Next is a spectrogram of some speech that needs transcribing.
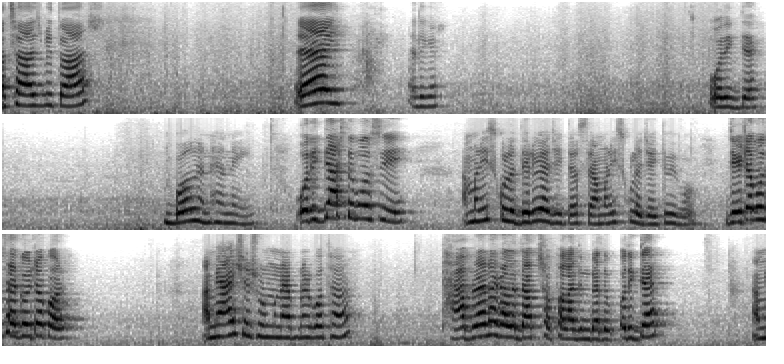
আচ্ছা আসবি তো আস। এই এদিকে। ওদিক দেখ বলেন হ্যাঁ নেই। ওদিক দিয়ে আসতে বলছি। আমার স্কুলে দেরি হয়ে যাইতেছে আমার স্কুলে যাইতে হইব। যেটা বলছি আগে ওইটা কর। আমি আইসা শুনব না আপনার কথা। থাবড়া না গালে দাঁত সব ফালা দিন বেদ ওদিক দেখ আমি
